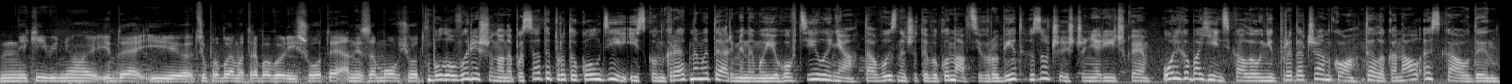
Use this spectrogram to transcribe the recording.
який від нього йде. І цю проблему треба вирішувати, а не замовчувати. Було вирішено написати протокол дій із конкретними термінами його втілення та визначити виконавців робіт з очищення річки. Ольга Багінська, Леонід Придаченко, телеканал СК 1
